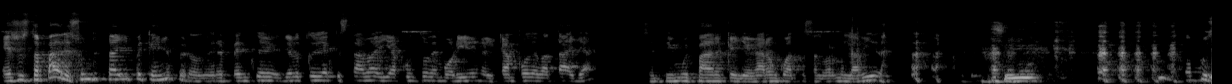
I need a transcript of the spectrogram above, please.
eso está padre, es un detalle pequeño, pero de repente yo el otro día que estaba ahí a punto de morir en el campo de batalla, sentí muy padre que llegara un cuate a salvarme la vida. Sí. pues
